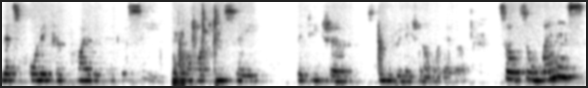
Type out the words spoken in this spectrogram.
let's call it a private literacy, mm-hmm. or what you say, the teacher student relation or whatever. So, so when is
